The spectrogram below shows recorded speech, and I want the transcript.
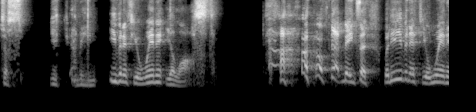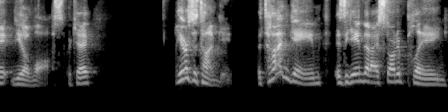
just, you, I mean, even if you win it, you lost. That makes sense, but even if you win it, you lost. Okay. Here's the time game. The time game is a game that I started playing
